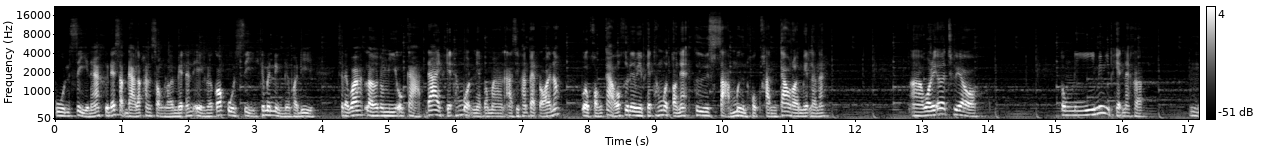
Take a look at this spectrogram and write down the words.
คูณ 4 นะ คือได้สัปดาห์ละ1,200เม็ดนั่นเอง แล้วก็คูณ 4 ขึ้นเป็น1เดือนพอดี แสดงว่าเราจะมีโอกาสได้เพชรทั้งหมดเนี่ยประมาณอ่า4,800เนาะบวกของเก่าก็คือจะมีเพชรทั้งหมดตอนนี้คือ 36,900 เม็ดแล้วนะ อ่า Warrior Trail ตรงนี้ไม่มีเพชรนะครับ อืม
